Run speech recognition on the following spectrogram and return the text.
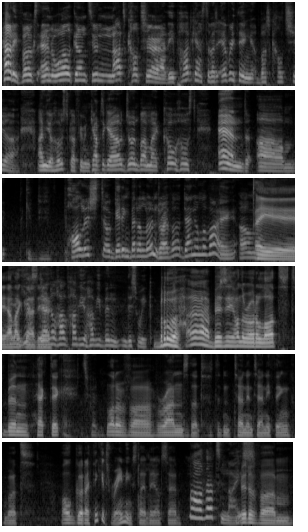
Howdy, folks, and welcome to Not Culture, the podcast about everything but culture. I'm your host, Godfreyman Captigao, joined by my co-host and um, polished or getting better learn driver, Daniel Levi. Um, Hey, I like yes, that. Yeah. Daniel, how how have you how have you been this week? Ah, busy on the road a lot. It's been hectic. That's good. A lot of uh, runs that didn't turn into anything, but all good. I think it's raining slightly outside. Oh, that's nice. Bit of um,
